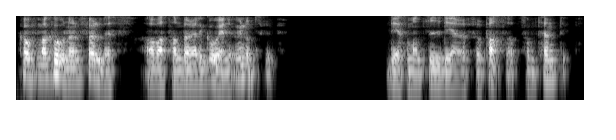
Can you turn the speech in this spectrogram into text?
Konfirmationen följdes av att han började gå i en ungdomsgrupp. Det som han tidigare förpassat som töntigt.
